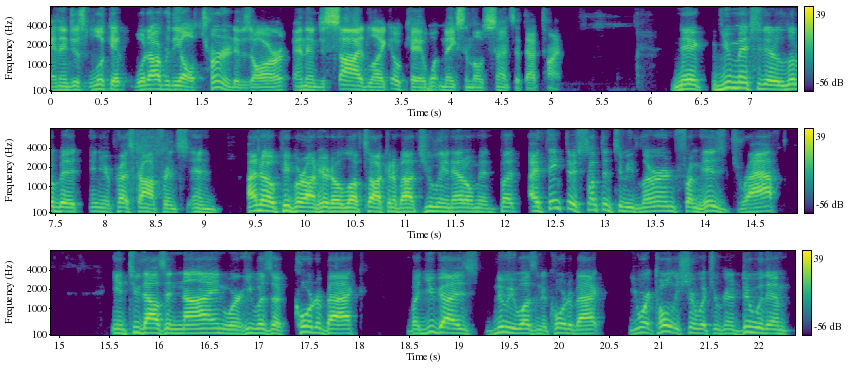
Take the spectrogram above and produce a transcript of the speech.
and then just look at whatever the alternatives are and then decide like, okay, what makes the most sense at that time. Nick, you mentioned it a little bit in your press conference, and I know people around here don't love talking about Julian Edelman, but I think there's something to be learned from his draft in 2009 where he was a quarterback, but you guys knew he wasn't a quarterback. You weren't totally sure what you were going to do with him.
